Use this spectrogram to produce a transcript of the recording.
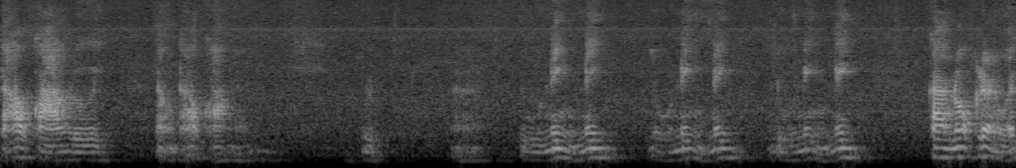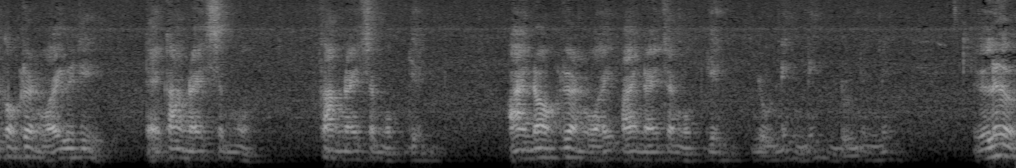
เท้าคางเลย นั่งเท้าคางหยุดอยู่นิ่งนิ่งอยู่นิ่งนิ่งอยู่นิ่งนิ่งข้างนอกเคลื่อนไหวก็เคลื่อนไหวไว้ที่แต่ข้างในสงบข้างในสงบเย็น ภายนอกเคลื่อนไหวภายในสงบเย็น อยู่นิ่งนิ่งอยู่นิ่ง เลิก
